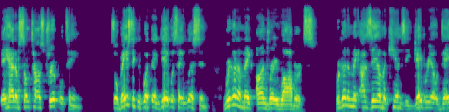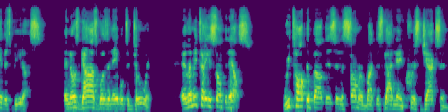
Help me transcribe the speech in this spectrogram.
They had him sometimes triple team. So basically, what they did was say, listen, we're going to make Andre Roberts, we're going to make Isaiah McKenzie, Gabriel Davis beat us. And those guys wasn't able to do it. And let me tell you something else. We talked about this in the summer about this guy named Chris Jackson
